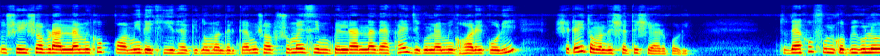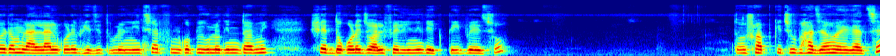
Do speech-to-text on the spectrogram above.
তো সেই সব রান্না আমি খুব কমই দেখিয়ে থাকি তোমাদেরকে। আমি সবসময় সিম্পল রান্না দেখাই, যেগুলো আমি ঘরে করি, সেটাই তোমাদের সাথে শেয়ার করি। তো দেখো, ফুলকপিগুলো এরকম লাল লাল করে ভেজে তুলে নিয়েছি, আর ফুলকপিগুলো কিন্তু আমি সেদ্ধ করে জল ফেলিনি, দেখতেই পেয়েছ। তো সব কিছু ভাজা হয়ে গেছে।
